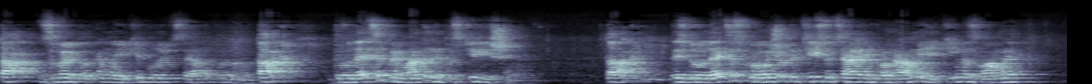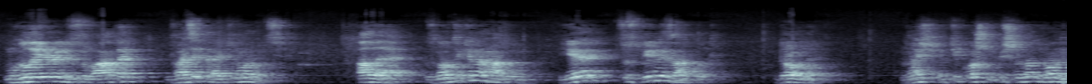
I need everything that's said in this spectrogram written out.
Так, з викликами, які будуть стояти перед нами. Так, доведеться приймати непрості рішення. Так, десь доведеться скорочувати ті соціальні програми, які ми з вами могли реалізувати в 2023 році. Але знов таки нагадую, є суспільний заклад, дрони. Значить, ті кошти пішли на дрони.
